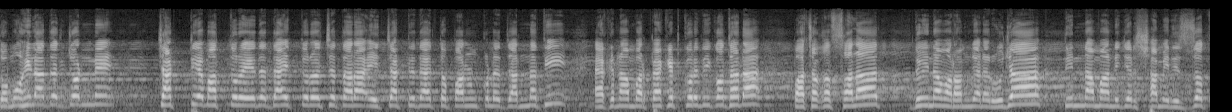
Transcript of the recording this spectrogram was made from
তো মহিলাদের জন্যে চারটে মাত্র এদের দায়িত্ব রয়েছে, তারা এই চারটে দায়িত্ব পালন করলে জান্নাতি। এক নাম্বার প্যাকেট করে দিই কথাটা, পাঁচ অকাত সালাদ দুই নাম্বার রমজানের রোজা, তিন নাম্বার নিজের স্বামীর ইজ্জত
